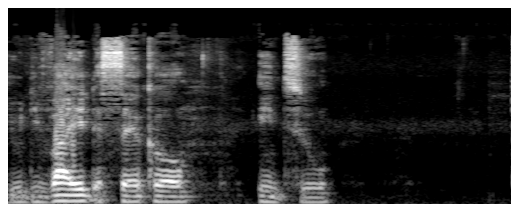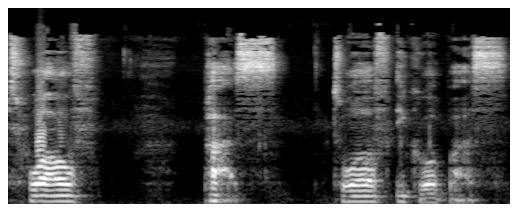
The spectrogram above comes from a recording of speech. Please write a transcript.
you divide the circle into 12 parts. 12 equal parts.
